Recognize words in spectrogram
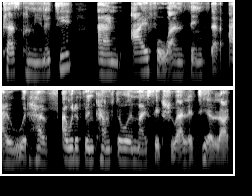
plus community. And I, for one, think that I would have, I would have been comfortable in my sexuality a lot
